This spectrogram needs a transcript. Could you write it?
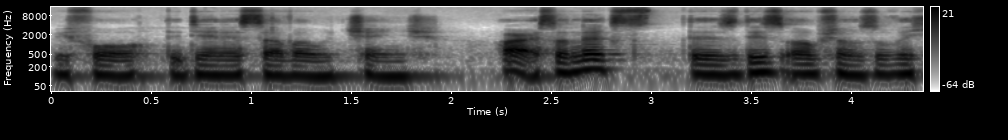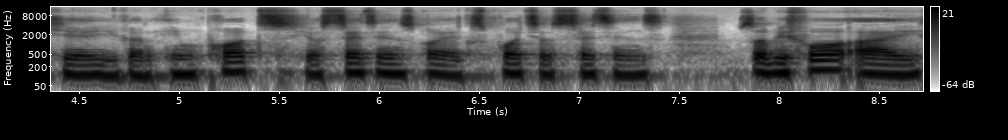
before the DNS server will change. Alright, so next there's these options over here. You can import your settings or export your settings. So before I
